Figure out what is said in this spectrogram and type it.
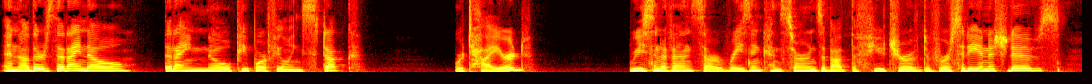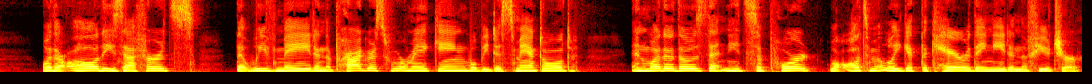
and others that I know that I know people are feeling stuck, we're tired. Recent events are raising concerns about the future of diversity initiatives, whether all these efforts that we've made and the progress we're making will be dismantled, and whether those that need support will ultimately get the care they need in the future.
